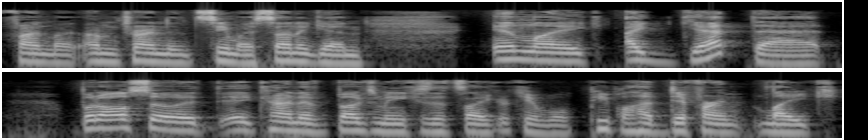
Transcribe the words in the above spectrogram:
find my I'm trying to see my son again. And like I get that, but also it it kind of bugs me because it's like okay, well people have different like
